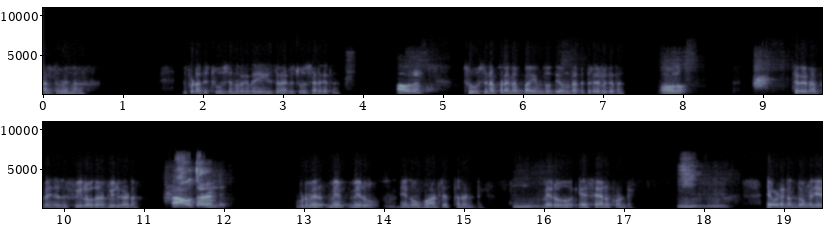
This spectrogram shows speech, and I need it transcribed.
అర్థమైనా ఇప్పుడు అది చూసినారు కదా ఇజ్రాయెల్ చూశారు కదా? అవునండి. చూసినప్పుడైనా భయంతో దేవుని తట్టు తిరగాలి కదా? అవును. తిరిగినప్పుడు ఏం చేస్తారు? ఫీల్ అవుతారా? ఫీల్ కాడా అవుతాడండి. ఇప్పుడు మీరు మీరు నేను ఒక మాట చెప్తానండి. ఉం. మీరు ఎస్ఐ అనుకోండి. ఎవడైనా దొంగ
